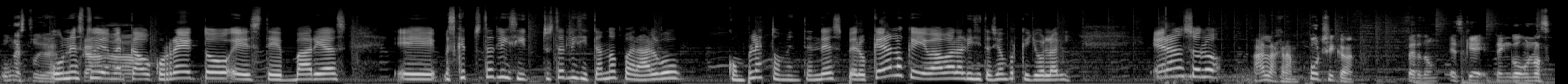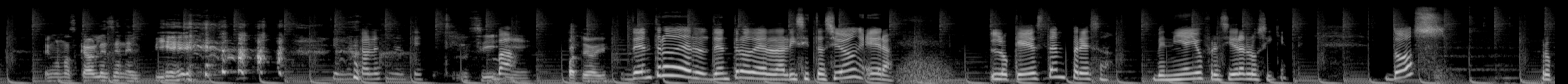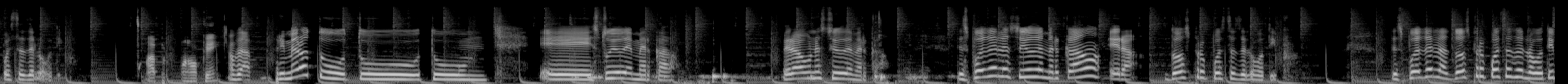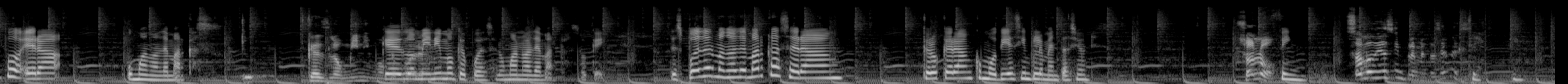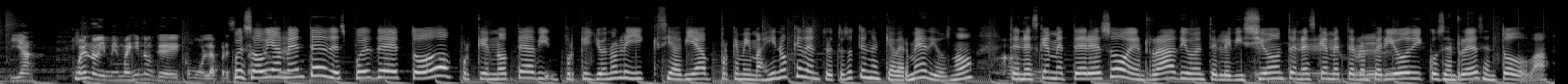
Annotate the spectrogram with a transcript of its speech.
Un estudio de un mercado. estudio de mercado correcto, este, varias... eh, es que tú estás, tú estás licitando para algo completo, ¿me entendés? Pero ¿qué era lo que llevaba a la licitación? Porque yo la vi. Eran solo... Ah, la gran puchica. Perdón, es que tengo unos, tengo unos cables en el pie. Tiene cables en el pie. sí, Va. y pateo ahí. Dentro, del, dentro de la licitación era lo que esta empresa venía y ofreciera lo siguiente. Dos propuestas de logotipo. Ah, ah, ok. O sea, primero tu, tu, tu eh, estudio de mercado. Era un estudio de mercado. Después del estudio de mercado era dos propuestas de logotipo. Después de las dos propuestas de logotipo era un manual de marcas. Que es lo mínimo. Que es lo mínimo que puede ser un manual de marcas. Ok. Después del manual de marcas eran, creo que eran como 10 implementaciones. Solo. Fin. Solo 10 implementaciones. Sí. Y ya. Bueno, y me imagino que como la Pues de- obviamente después de todo, porque no te porque yo no leí si había, porque me imagino que dentro de todo eso tienen que haber medios, ¿no? Ajá, tenés sí. que meter eso en radio, en televisión, tenés que meterlo en periódicos, en redes, en todo, ¿va?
